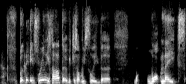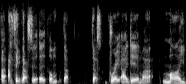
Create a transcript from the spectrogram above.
Yeah. But it's really hard though because obviously the what makes I I think that's a, a um, that that's a great idea, Matt. My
